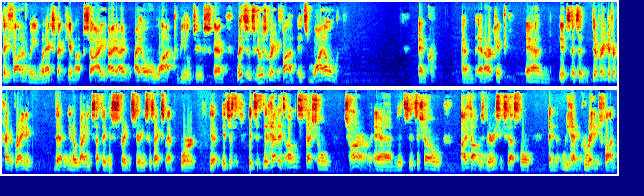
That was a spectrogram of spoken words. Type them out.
they thought of me when X Men came up. So I, I, I, owe a lot to Beetlejuice, and was, it was great fun. It's wild and and anarchic, and it's it's a very different kind of writing than you know writing something as straight and serious as X Men. Or you know, it's just it's it had its own special charm, and it's it's a show I thought was very successful, and we had great fun.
